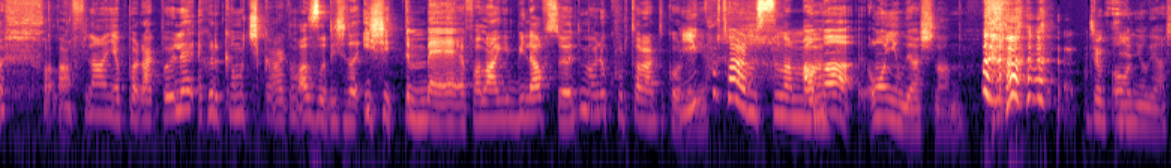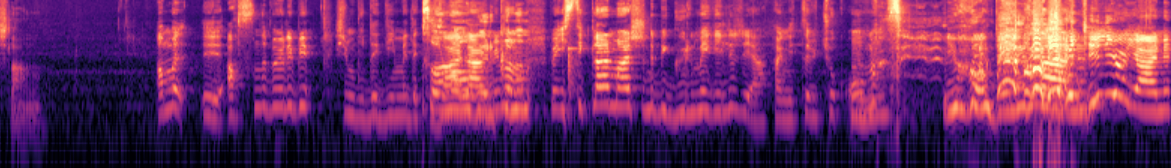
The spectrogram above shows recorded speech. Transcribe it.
öf falan filan yaparak böyle hırkamı çıkardım. Azar işte işittim be falan gibi bir laf söyledim. Öyle kurtardık orayı. iyi kurtarmışsın ama. Ama 10 yıl yaşlandım. çok 10 yıl yaşlandım. Ama e, aslında böyle bir şimdi bu dediğime de Sonra kızarlar ama hırkının- böyle İstiklal Marşı'nda bir gülme gelir ya. Hani tabii çok olmaz. Yok gelir yani. geliyor yani.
